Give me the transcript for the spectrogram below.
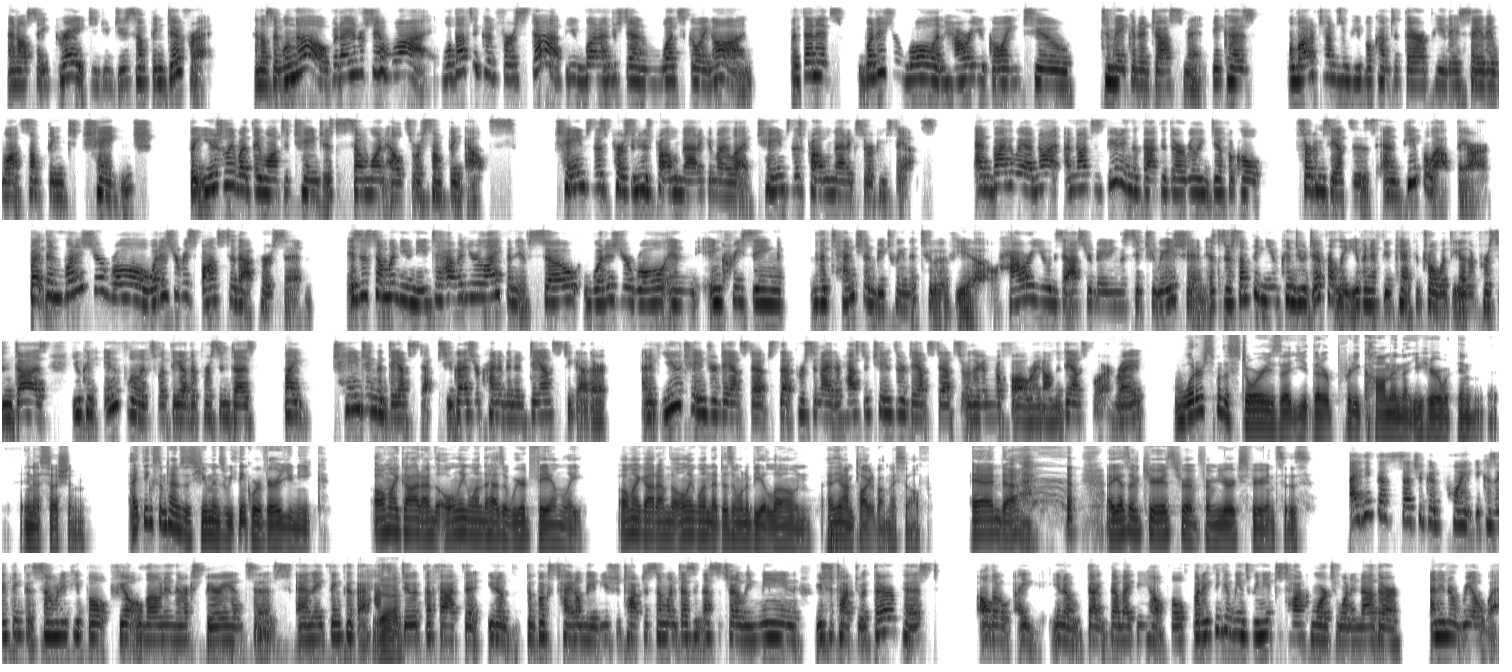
And I'll say, great. Did you do something different? And they'll say, well, no, but I understand why. Well, that's a good first step. You want to understand what's going on. But then it's what is your role and how are you going to to make an adjustment? Because a lot of times when people come to therapy, they say they want something to change. But usually what they want to change is someone else or something else. Change this person who's problematic in my life. Change this problematic circumstance. And by the way, I'm not I'm not disputing the fact that there are really difficult circumstances and people out there. But then what is your role? What is your response to that person? Is this someone you need to have in your life? And if so, what is your role in increasing the tension between the two of you? How are you exacerbating the situation? Is there something you can do differently, even if you can't control what the other person does? You can influence what the other person does by changing the dance steps. You guys are kind of in a dance together. And if you change your dance steps, that person either has to change their dance steps or they're going to fall right on the dance floor, right? What are some of the stories that you that are pretty common that you hear in in a session? I think sometimes as humans we think we're very unique. Oh my god, I'm the only one that has a weird family. Oh my god, I'm the only one that doesn't want to be alone. And yeah, I'm talking about myself. And uh, I guess I'm curious from from your experiences. I think that's such a good point because I think that so many people feel alone in their experiences. And I think that that has yeah. to do with the fact that, you know, the book's title, maybe you should talk to someone, doesn't necessarily mean you should talk to a therapist although I, you know, that, that might be helpful. But I think it means we need to talk more to one another and in a real way.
